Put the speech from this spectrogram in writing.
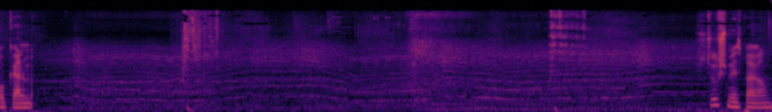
Au calme. Je touche mais c'est pas grave.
